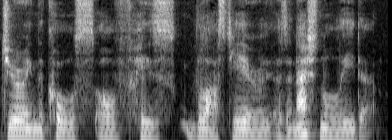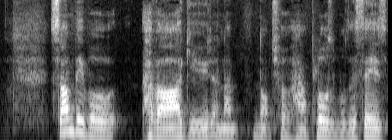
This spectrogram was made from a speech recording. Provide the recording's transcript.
during the course of his last year as a national leader. Some people have argued, and I'm not sure how plausible this is,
